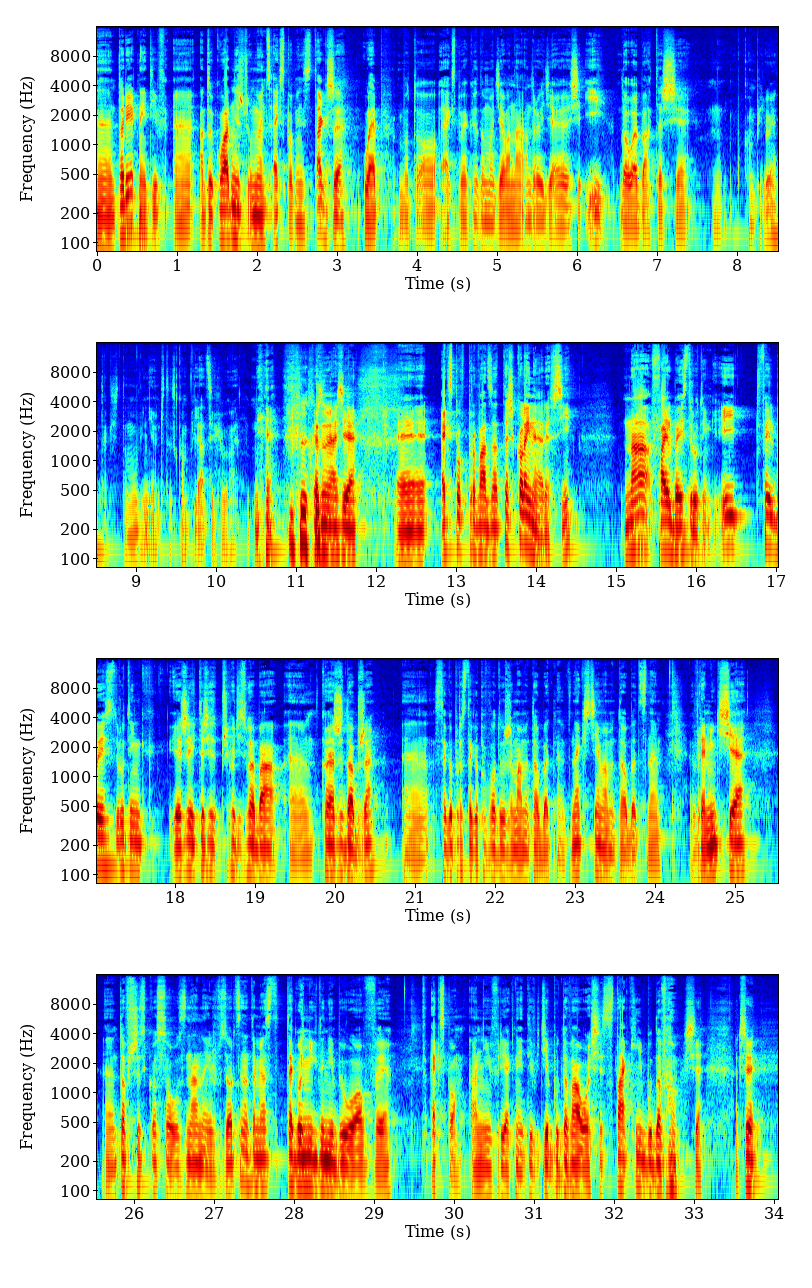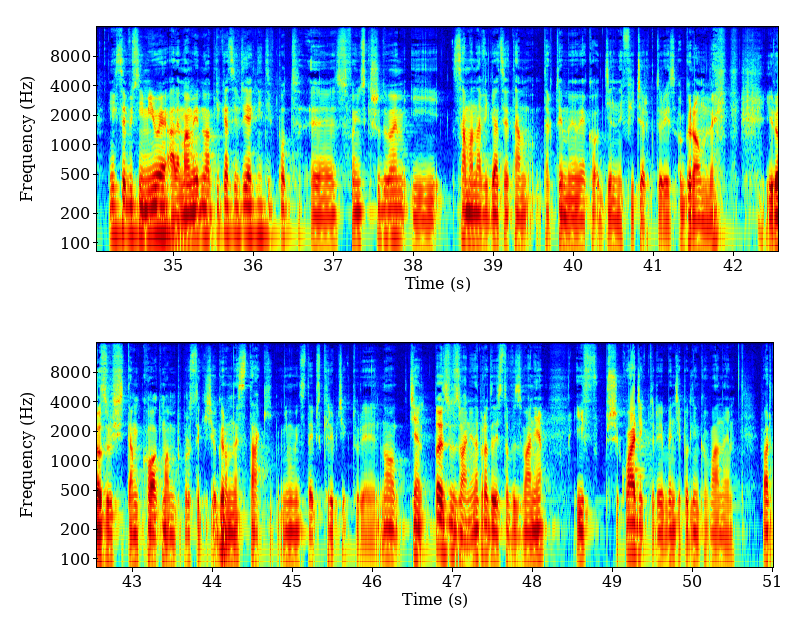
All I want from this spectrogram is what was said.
E, to React Native, e, a dokładnie rzecz ujmując Expo, więc także web, bo to Expo, jak wiadomo, działa na Androidzie, iOSie i do weba też się mm, kompiluje, tak się to mówi, nie wiem, czy to jest kompilacja chyba, nie. W każdym razie e, Expo wprowadza też kolejne RFC na file-based routing i file-based routing, jeżeli ktoś przychodzi z weba, kojarzy dobrze, z tego prostego powodu, że mamy to obecne w Nextie, mamy to obecne w Remixie, to wszystko są znane już wzorce, natomiast tego nigdy nie było w w Expo, ani w React Native, gdzie budowało się staki, budowało się. Znaczy, nie chcę być niemiły, ale mam jedną aplikację w React Native pod y, swoim skrzydłem i sama nawigacja tam traktujemy ją jako oddzielny feature, który jest ogromny. I rozrósł się tam kod, mamy po prostu jakieś ogromne staki, nie mówiąc o TypeScriptie, który, no, to jest wyzwanie, naprawdę jest to wyzwanie. I w przykładzie, który będzie podlinkowany,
